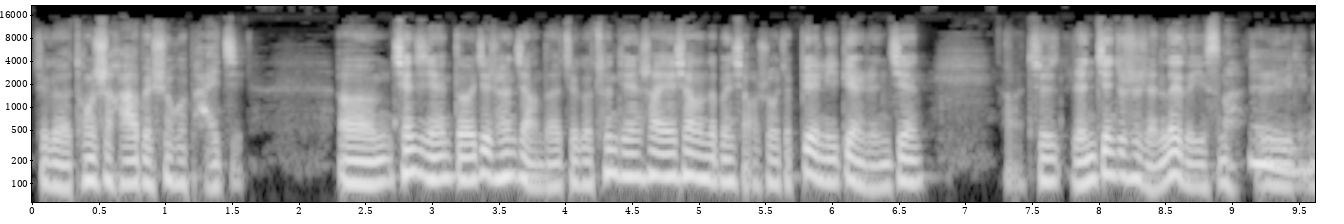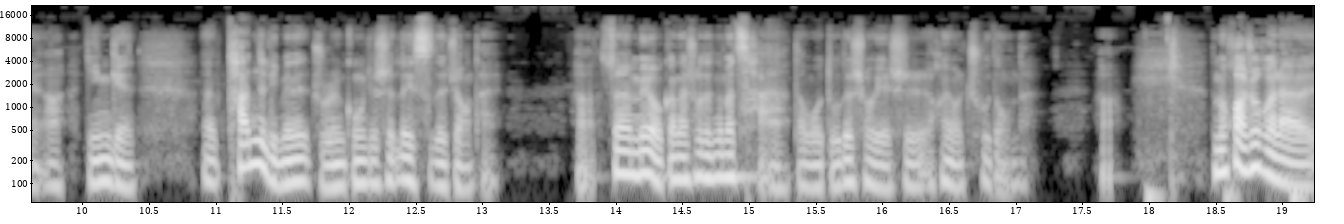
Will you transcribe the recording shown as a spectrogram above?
这个同时还要被社会排挤。嗯，前几年得芥川奖的这个村田沙耶香的那本小说叫《便利店人间》，啊，其实人间就是人类的意思嘛，在日语里面啊，人间，呃，他那里面的主人公就是类似的状态，啊，虽然没有刚才说的那么惨啊，但我读的时候也是很有触动的，啊。那么话说回来，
